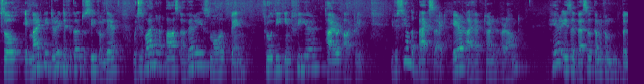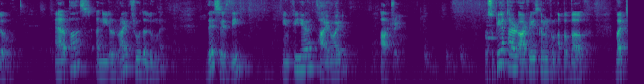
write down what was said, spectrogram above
so it might be very difficult to see from there, which is why I'm going to pass a very small pin through the inferior thyroid artery. If you see on the back side, here I have turned it around here is a vessel coming from below and I'll pass a needle right through the lumen. This is the inferior thyroid artery. The superior thyroid artery is coming from up above, but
